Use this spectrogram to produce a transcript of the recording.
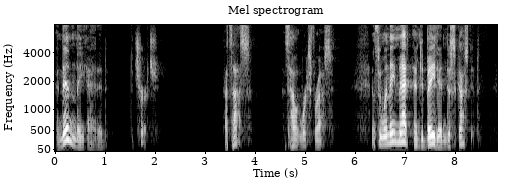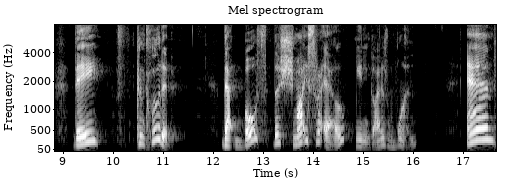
And then they added the church. That's us. That's how it works for us. And so when they met and debated and discussed it, they concluded that both the Shema Israel, meaning God is one, and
